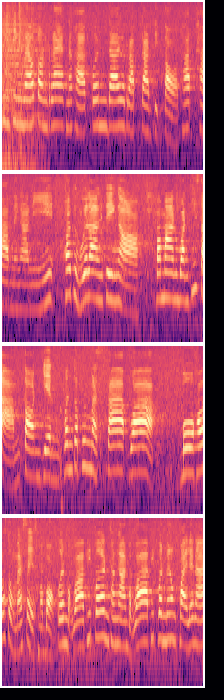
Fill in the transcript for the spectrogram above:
จริงๆ แล้วตอนแรกนะคะเปิ้ลได้รับการติดต่อทาบทามในงานนี้ พอถึงเวลาจริงๆอะ ประมาณวันที่ 3 ตอนเย็นเปิ้ลก็เพิ่งมาทราบว่าโบเขาส่งเมสเซจมาบอกเปิ้ลบอกว่าพี่เปิ้ลทางงานบอกว่าพี่เปิ้ลไม่ต้องไปแล้วนะ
